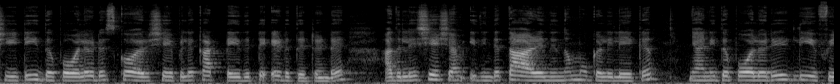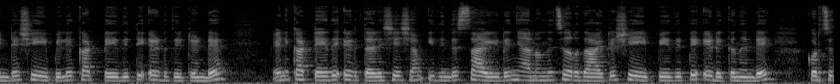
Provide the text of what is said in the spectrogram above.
ഷീറ്റ് ഇതുപോലെ ഒരു സ്ക്വയർ ഷേപ്പിൽ കട്ട് ചെയ്തിട്ട് എടുത്തിട്ടുണ്ട്. അതിന് ശേഷം ഇതിന്റെ താഴെ നിന്നും മുകളിലേക്ക് ഞാൻ ഇതുപോലൊരു ലീഫിന്റെ ഷേപ്പിൽ കട്ട് ചെയ്തിട്ട് എടുത്തിട്ടുണ്ട്. ഇനി കട്ട് ചെയ്ത് എടുത്തതിന് ശേഷം ഇതിന്റെ സൈഡ് ഞാനൊന്ന് ചെറുതായിട്ട് ഷേപ്പ് ചെയ്തിട്ട് എടുക്കുന്നുണ്ട്. കുറച്ച്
